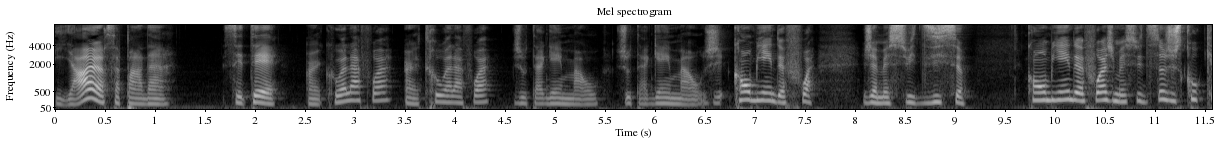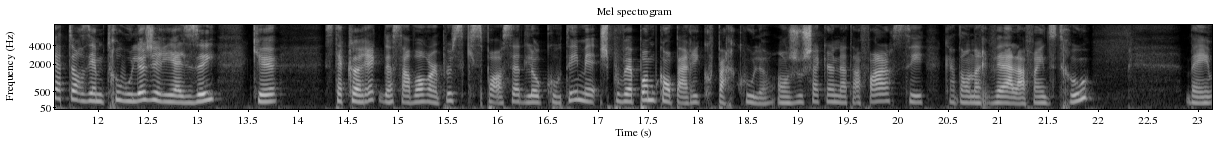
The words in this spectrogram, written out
Hier, cependant, c'était un coup à la fois, un trou à la fois, joue ta game Mao, joue ta game Mao. Combien de fois je me suis dit ça? Combien de fois je me suis dit ça jusqu'au 14e trou où là, j'ai réalisé que c'était correct de savoir un peu ce qui se passait de l'autre côté, mais je pouvais pas me comparer coup par coup. Là. On joue chacun notre affaire, c'est quand on arrivait à la fin du trou. Ben,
